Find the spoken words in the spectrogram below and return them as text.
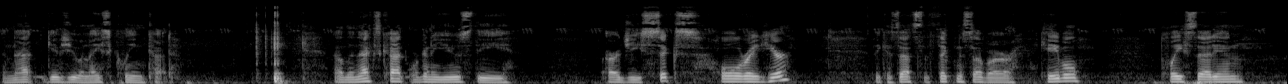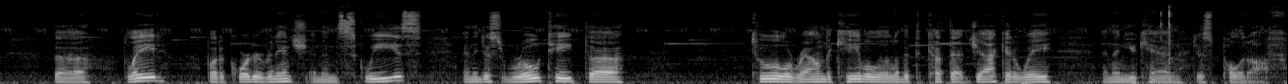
and that gives you a nice clean cut. Now the next cut we're going to use the RG6 hole right here because that's the thickness of our cable. Place that in the blade about a quarter of an inch and then squeeze and then just rotate the tool around the cable a little bit to cut that jacket away and then you can just pull it off.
